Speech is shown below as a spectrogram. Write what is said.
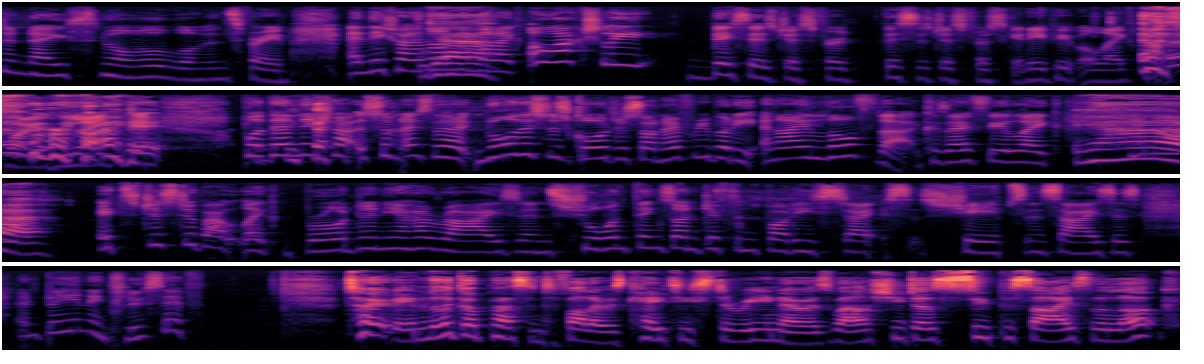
a nice normal woman's frame. And they try them on and Yeah. they're like oh actually this is just for this is just for skinny people like that's why we liked it. But then they try sometimes they're like no this is gorgeous on everybody. And i love that because i feel like you know, Yeah. it's just about like broadening your horizons showing things on different body sti- shapes and sizes and being inclusive Totally. Another good person to follow is Katie Sturino as well. She does supersize the look.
